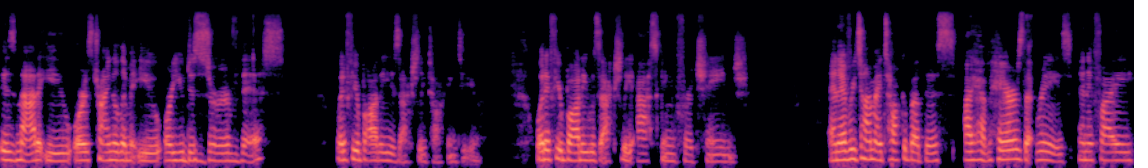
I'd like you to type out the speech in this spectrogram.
is mad at you or is trying to limit you or you deserve this? What if your body is actually talking to you? What if your body was actually asking for a change? And every time I talk about this, I have hairs that raise. And if I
